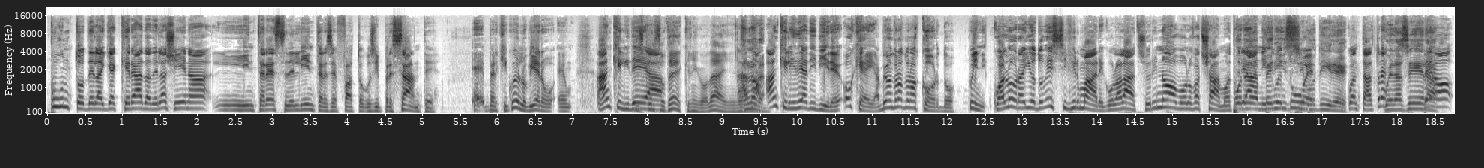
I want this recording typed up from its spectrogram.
punto della chiacchierata della cena l'interesse dell'Inter si è fatto così pressante? Eh, perché quello, Piero, è un- anche l'idea. discorso tecnico, dai. Allora, anche l'idea di dire, ok, abbiamo trovato un accordo, quindi qualora io dovessi firmare con la Lazio rinnovo, lo facciamo a tre Poteva anni, due, due dire e quant'altro. Eh, quella sera Però,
